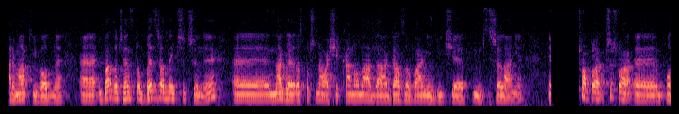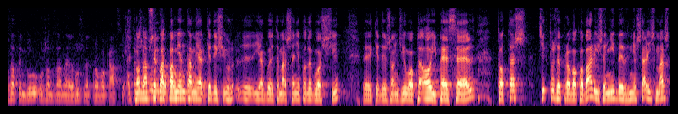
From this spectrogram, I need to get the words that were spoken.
armatki wodne e, i bardzo często bez żadnej przyczyny e, nagle rozpoczynała się kanonada, gazowanie, bicie, strzelanie. E, Przyszła, przyszła e, poza tym były urządzane różne prowokacje. Tym, No na przykład pamiętam jak kiedyś, y, jak były te marsze niepodległości, y, kiedy rządziło PO i PSL, to też ci, którzy prowokowali, że niby wmieszali się marsz,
